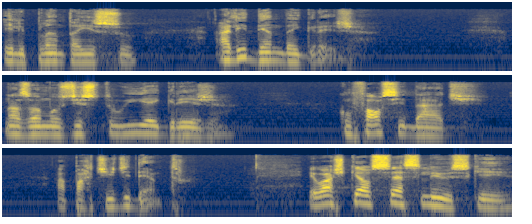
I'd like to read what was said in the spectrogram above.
Ele planta isso ali dentro da igreja. Nós vamos destruir a igreja com falsidade a partir de dentro. Eu acho que é o C.S. Lewis que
